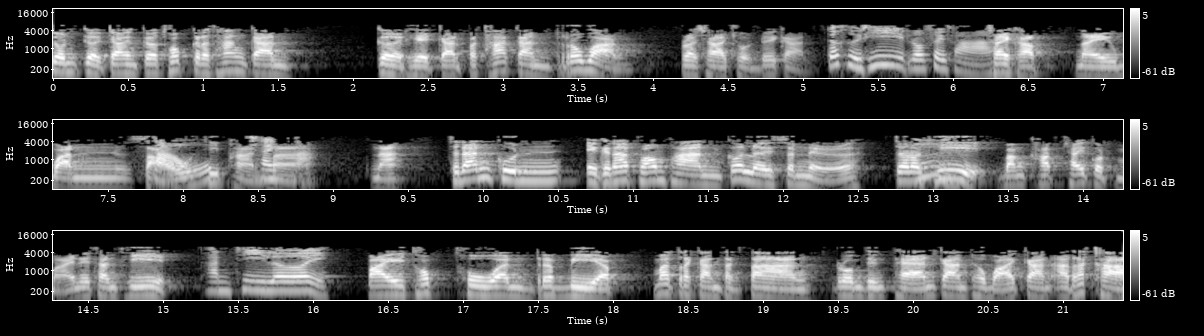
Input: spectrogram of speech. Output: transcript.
จนเกิดการกระทบกระทั่งกัน เกิดเหตุการณ์ปะทะกันระหว่างประชาชนด้วยกัน ก็คือที่รถไฟฟ้าใช่ครับ ในวันเสาเสาร์ร์ที่ผ่านใช่มาค่ะนะฉะนั้นคุณเอกนัทพร้อมพันธ์ก็เลยเสนอ เจ้าหน้าที่บังคับใช้กฎหมายในทันที ทันทีเลย ไปทบทวนระเบียบ มาตรการต่างๆ รวมถึงแผนการถวายการอารักขา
